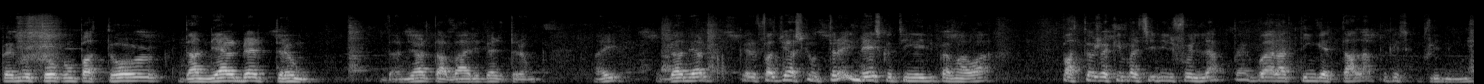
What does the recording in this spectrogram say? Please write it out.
perguntou com o pastor Daniel Bertrão, Daniel Tavares Bertrão. Aí o Daniel, ele fazia acho que uns três meses que eu tinha ido para Mauá, o pastor Joaquim Marcelino foi lá para Guaratinguetá, lá porque esse filho de mundo.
